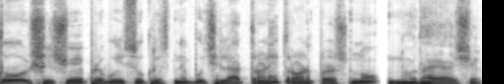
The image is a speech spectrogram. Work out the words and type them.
તો શિષ્યોએ પ્રભુ ઈસુ ખ્રિસ્તને પૂછેલા ત્રણે ત્રણ પ્રશ્નો નોંધાયા છે.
